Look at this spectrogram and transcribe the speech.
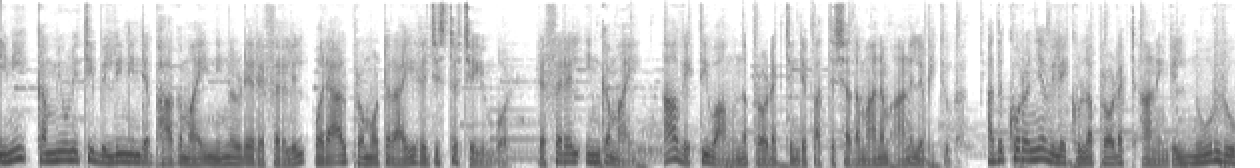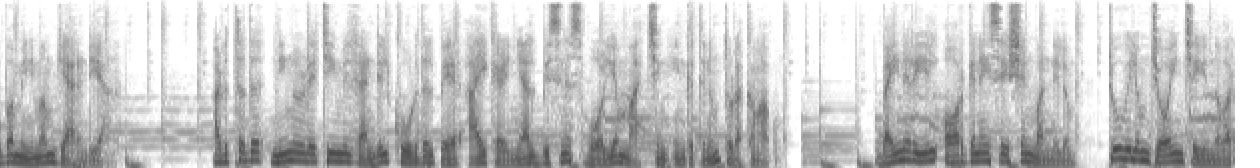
ഇനി കമ്മ്യൂണിറ്റി ബിൽഡിംഗിന്റെ ഭാഗമായി നിങ്ങളുടെ റെഫറലിൽ ഒരാൾ പ്രൊമോട്ടറായി രജിസ്റ്റർ ചെയ്യുമ്പോൾ റെഫറൽ ഇൻകമായി ആ വ്യക്തി വാങ്ങുന്ന പ്രോഡക്റ്റിന്റെ പത്ത് ശതമാനം ആണ് ലഭിക്കുക. അത് കുറഞ്ഞ വിലയ്ക്കുള്ള പ്രോഡക്റ്റ് ആണെങ്കിൽ നൂറ് രൂപ മിനിമം ഗ്യാരണ്ടിയാണ്. അടുത്തത് നിങ്ങളുടെ ടീമിൽ രണ്ടിൽ കൂടുതൽ പേർ ആയി കഴിഞ്ഞാൽ ബിസിനസ് വോളിയം മാച്ചിംഗ് ഇൻകത്തിനും തുടക്കമാകും. ബൈനറിയിൽ ഓർഗനൈസേഷൻ വണ്ണിലും ടൂവിലും ജോയിൻ ചെയ്യുന്നവർ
